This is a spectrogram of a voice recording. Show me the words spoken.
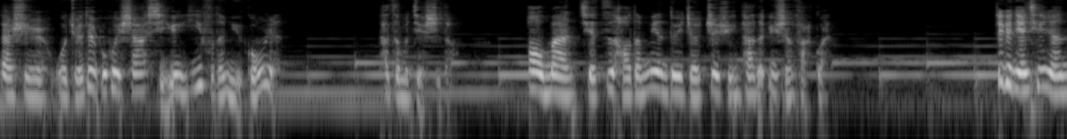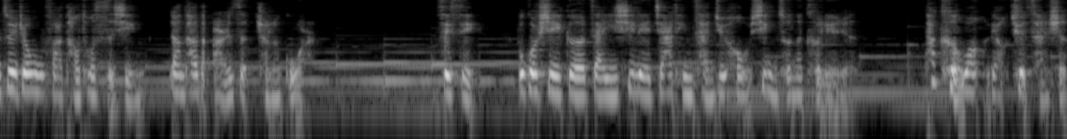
但是我绝对不会杀洗熨衣服的女工人。他这么解释的，傲慢且自豪地面对着质询他的预审法官。这个年轻人最终无法逃脱死刑，让他的儿子成了孤儿。C C 不过是一个在一系列家庭惨剧后幸存的可怜人，他渴望了却残生。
